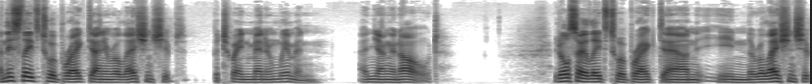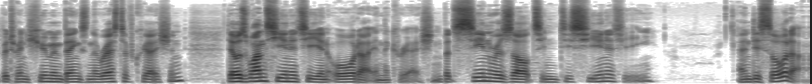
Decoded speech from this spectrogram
and this leads to a breakdown in relationships between men and women, and young and old. It also leads to a breakdown in the relationship between human beings and the rest of creation. There was once unity and order in the creation, but sin results in disunity and disorder.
